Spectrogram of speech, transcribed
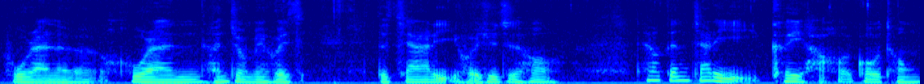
忽然了，忽然很久没回的家里回去之后，他要跟家里可以好好沟通。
